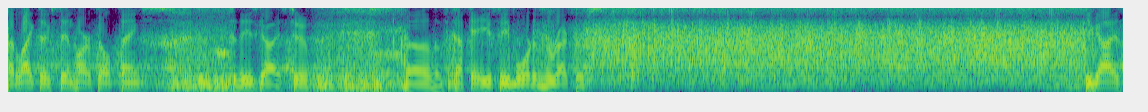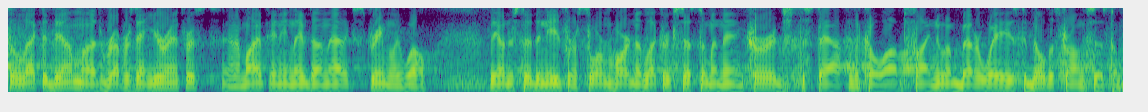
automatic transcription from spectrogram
I'd like to extend heartfelt thanks to these guys too, uh, the FKEC Board of Directors. You guys elected them uh, to represent your interest, and in my opinion, they've done that extremely well. They understood the need for a storm-hardened electric system, and they encouraged the staff of the co-op to find new and better ways to build a strong system.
